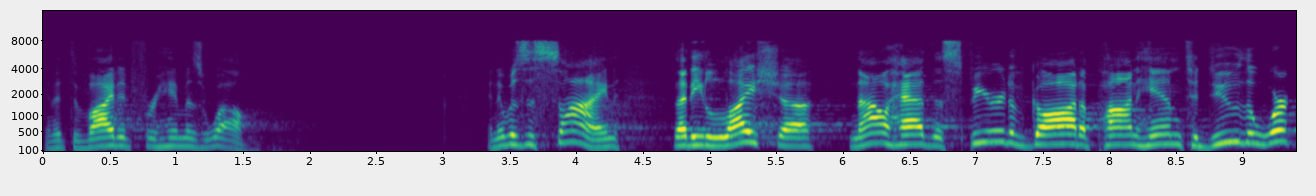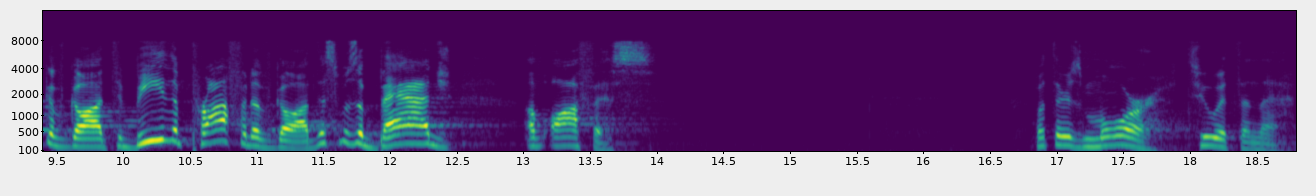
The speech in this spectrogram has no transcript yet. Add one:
and it divided for him as well. And it was a sign that Elisha now had the Spirit of God upon him to do the work of God, to be the prophet of God. This was a badge of office. But there's more to it than that.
